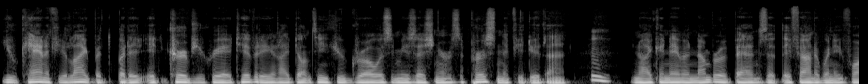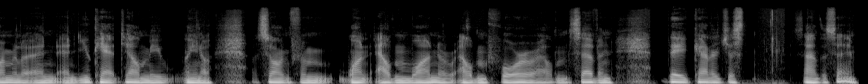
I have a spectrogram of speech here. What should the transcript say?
You can if you like, but but it, it curbs your creativity, and I don't think you grow as a musician or as a person if you do that. Mm. You know, I can name a number of bands that they found a winning formula, and and you can't tell me, you know, a song from one album one or album four or album seven. They kind of just sound the same,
